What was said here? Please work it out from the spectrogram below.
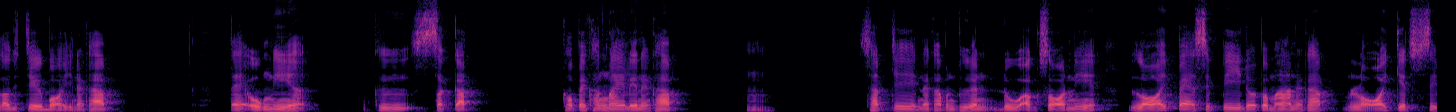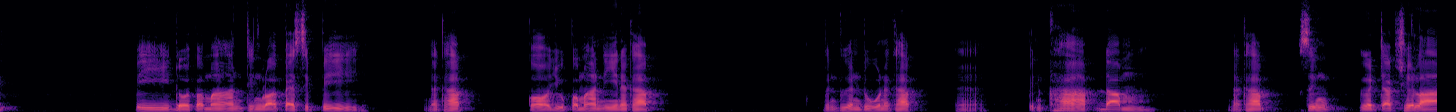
เราจะเจอบ่อยนะครับ แต่องค์นี้คือสกัดเข้าไปข้างในเลยนะครับชัดเจนนะครับเพื่อนๆดูอักษรนี้ 180 ปีโดยประมาณนะครับ170 ปีโดยประมาณถึง 180 ปีนะครับ ก็อยู่ประมาณนี้นะครับ เพื่อนๆดูนะครับเอ่อเป็นคราบดำนะครับ ซึ่งเกิดจากเชื้อรา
